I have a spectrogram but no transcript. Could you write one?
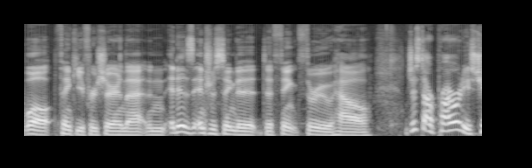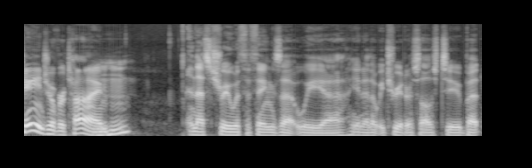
well, thank you for sharing that. And it is interesting to, to think through how just our priorities change over time. Mm-hmm. And that's true with the things that we, uh, you know, that we treat ourselves to. But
